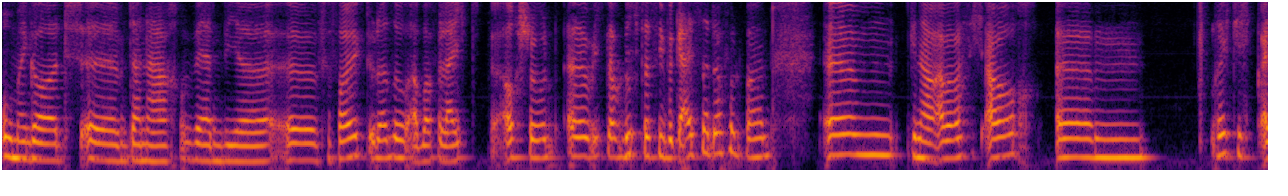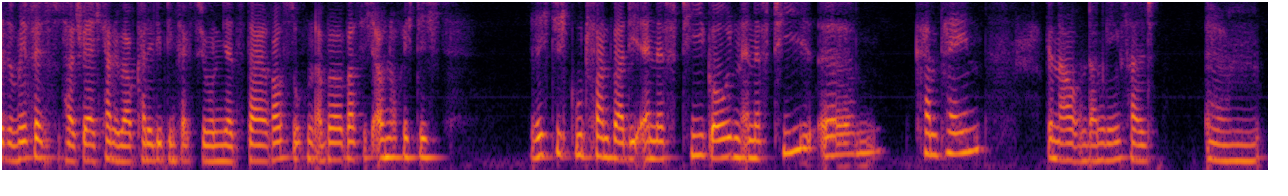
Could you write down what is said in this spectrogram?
oh mein Gott, äh, danach werden wir äh, verfolgt oder so, aber vielleicht auch schon. Äh, ich glaube nicht, dass sie begeistert davon waren. Ähm, genau, aber was ich auch ähm, richtig, also mir fällt es total schwer, ich kann überhaupt keine Lieblingsaktionen jetzt da raussuchen, aber was ich auch noch richtig richtig gut fand, war die NFT, Golden NFT ähm, Campaign. Genau, und dann ging es halt ähm,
